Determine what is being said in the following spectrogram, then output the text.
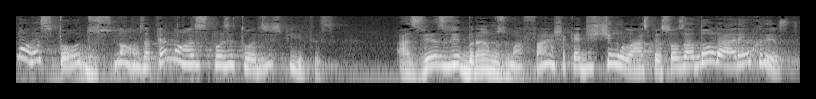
nós todos, nós, até nós, expositores espíritas, às vezes vibramos uma faixa que é de estimular as pessoas a adorarem o Cristo.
